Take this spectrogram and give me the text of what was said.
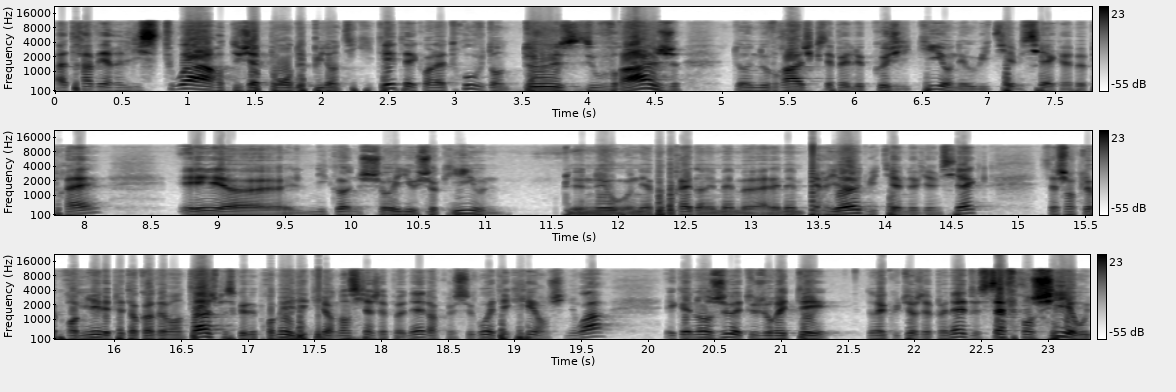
à travers l'histoire du Japon depuis l'Antiquité, telle qu'on la trouve dans deux ouvrages, dans un ouvrage qui s'appelle le Kojiki, on est au 8e siècle à peu près, et euh, Nikon Shoei ou Shoki, on est à peu près dans à la même période, 8e, 9e siècle, sachant que le premier est peut-être encore davantage, parce que le premier est écrit en ancien japonais, alors que le second est écrit en chinois, et qu'un enjeu a toujours été, dans la culture japonaise, de s'affranchir ou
